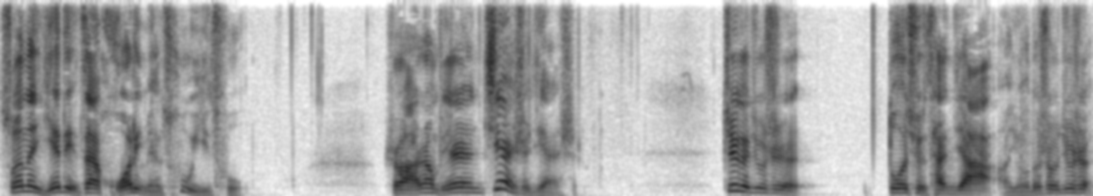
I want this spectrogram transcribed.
所以呢，也得在火里面醋一醋，是吧？让别人见识见识。这个就是多去参加啊。有的时候就是，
